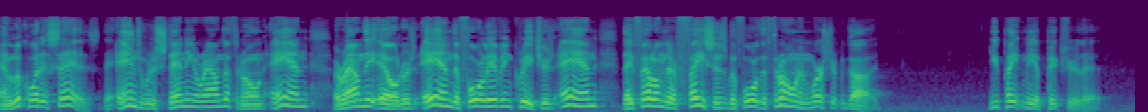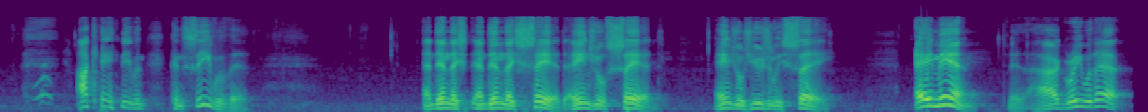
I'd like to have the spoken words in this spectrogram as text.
And look what it says. The angels were standing around the throne and around the elders and the four living creatures, and they fell on their faces before the throne and worshiped God. You paint me a picture of that. I can't even conceive of that. And then they, and then they said, angels said, angels usually say, Amen. I agree with that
